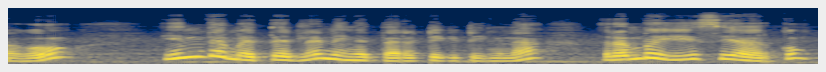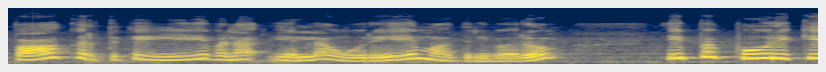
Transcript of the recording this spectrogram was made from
ஆகும். இந்த மெத்தடில் நீங்கள் திரட்டிக்கிட்டிங்கன்னா ரொம்ப ஈஸியாக இருக்கும். பார்க்குறதுக்கு ஈவனாக எல்லாம் ஒரே மாதிரி வரும். இப்போ பூரிக்கு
